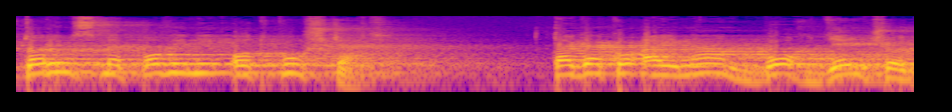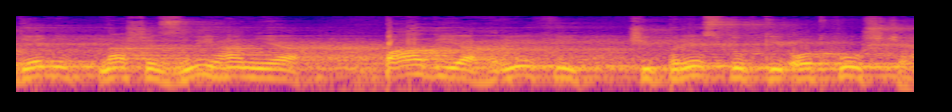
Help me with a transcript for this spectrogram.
ktorým sme povinni odpúšťať. Tak ako aj nám Boh deň čo deň naše zlyhania, pády a hriechy či priestupky odpúšťa.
